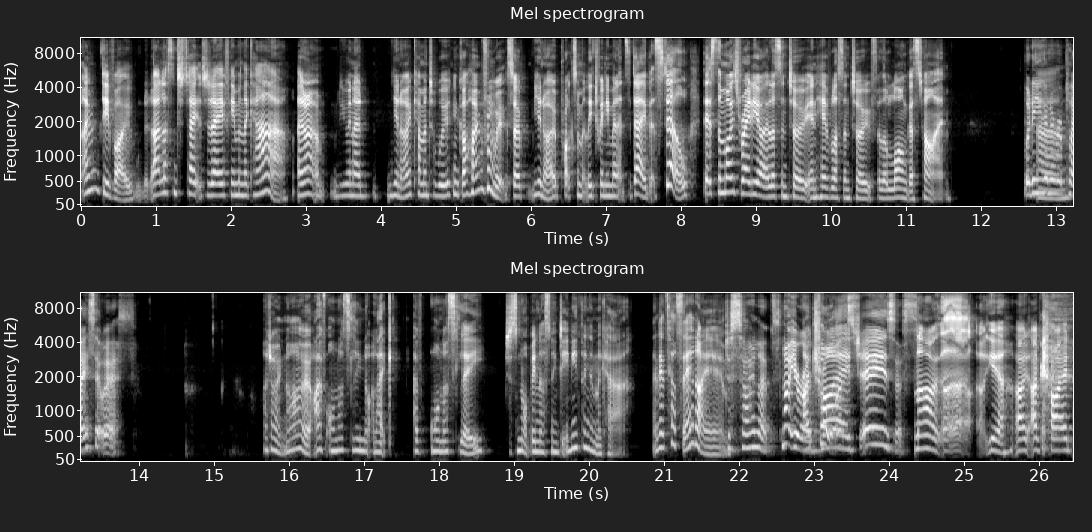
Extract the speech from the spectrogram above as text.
I'm Devo. I listen to Today FM in the car. I don't you when I you know come into work and go home from work. So you know approximately 20 minutes a day. But still, that's the most radio I listen to and have listened to for the longest time. What are you going to Um, replace it with? I don't know. I've honestly not like I've honestly just not been listening to anything in the car. And that's how sad I am. Just silence. Not your I own thoughts. tried- Jesus. no, ugh, yeah, I, I've tried.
